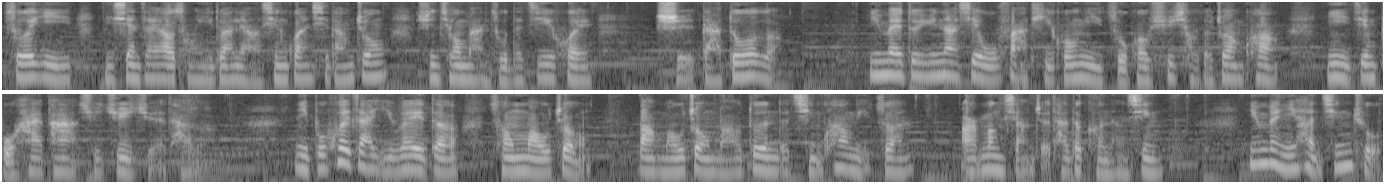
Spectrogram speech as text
所以你现在要从一段两性关系当中寻求满足的机会是大多了。因为对于那些无法提供你足够需求的状况，你已经不害怕去拒绝它了。你不会再一味的从某种往某种矛盾的情况里钻，而梦想着它的可能性，因为你很清楚，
